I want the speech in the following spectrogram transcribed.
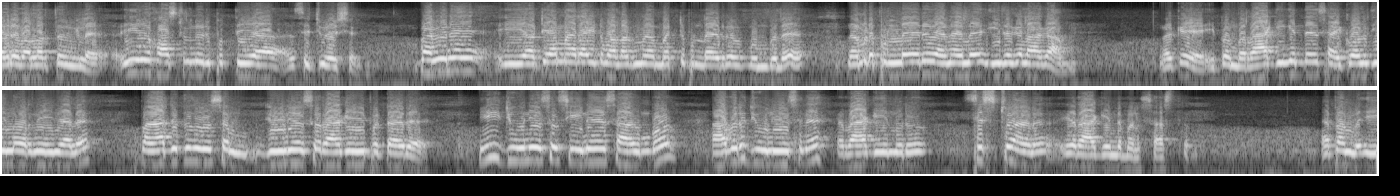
അവരെ വളർത്തുമെങ്കിൽ ഈ ഹോസ്റ്റലിന് ഒരു പ്രത്യേക സിറ്റുവേഷൻ അപ്പൊ അങ്ങനെ ഈ ഒറ്റയാന്മാരായിട്ട് വളർന്ന മറ്റു പിള്ളേരുടെ മുമ്പിൽ നമ്മുടെ പിള്ളേർ വേണേൽ ഇരകളാകാം. ഓക്കെ ഇപ്പം റാഗിങ്ങിന്റെ സൈക്കോളജി എന്ന് പറഞ്ഞു കഴിഞ്ഞാൽ ഇപ്പൊ ആദ്യത്തെ ദിവസം ജൂനിയേഴ്സ് റാഗ് ചെയ്യപ്പെട്ടവര് ഈ ജൂനിയേഴ്സ് സീനിയേഴ്സ് ആകുമ്പോൾ അവർ ജൂനിയേഴ്സിനെ റാഗ് ചെയ്യുന്നൊരു സിസ്റ്റമാണ് ഈ റാഗിന്റെ മനഃശാസ്ത്രം. അപ്പം ഈ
